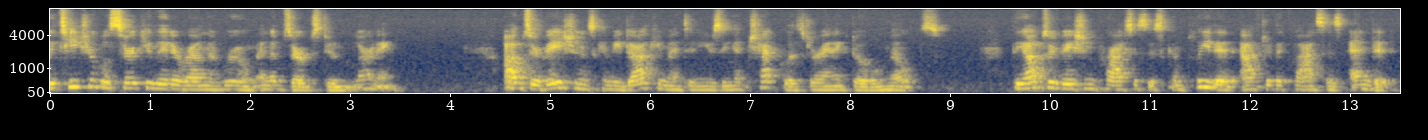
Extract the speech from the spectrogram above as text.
The teacher will circulate around the room and observe student learning. Observations can be documented using a checklist or anecdotal notes. The observation process is completed after the class has ended,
